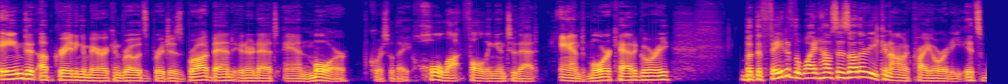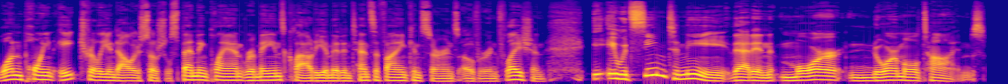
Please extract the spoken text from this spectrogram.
aimed at upgrading American roads, bridges, broadband, internet, and more. Of course, with a whole lot falling into that and more category. But the fate of the White House's other economic priority, its $1.8 trillion social spending plan, remains cloudy amid intensifying concerns over inflation. It would seem to me that in more normal times,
